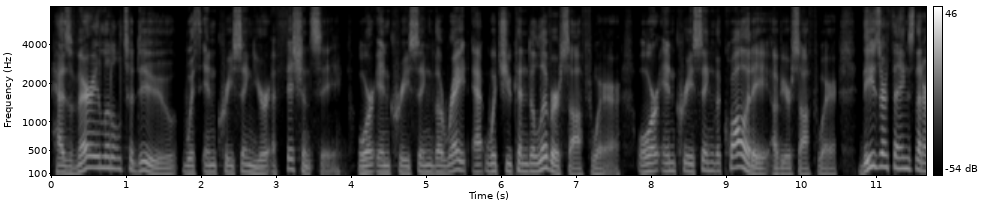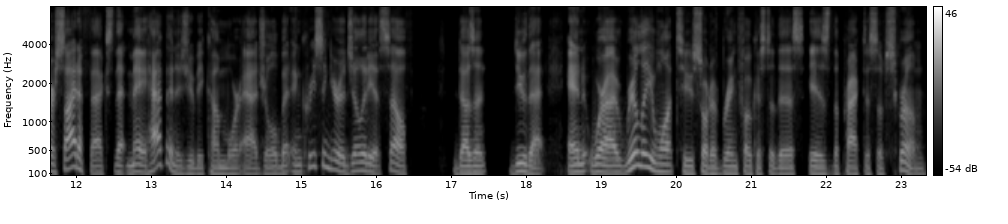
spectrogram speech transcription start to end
has very little to do with increasing your efficiency or increasing the rate at which you can deliver software or increasing the quality of your software. These are things that are side effects that may happen as you become more agile, but increasing your agility itself doesn't do that. And where I really want to sort of bring focus to this is the practice of Scrum.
